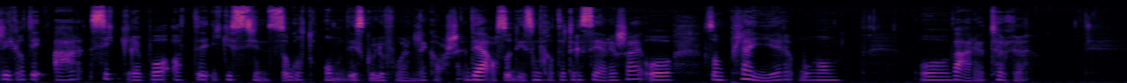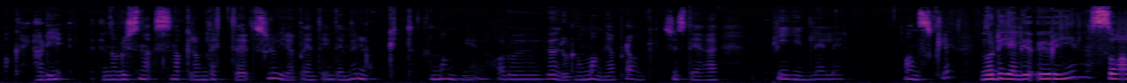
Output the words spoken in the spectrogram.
Slik at de er sikre på at det ikke syns så godt om de skulle få en lekkasje. Det er altså de som kateteriserer seg, og som pleier å, å være tørre. Okay. De, når du snakker om dette, så lurer jeg på en ting. Det med lukt. Mange, du, hører du om mange er plag? Syns det er pinlig eller vanskelig? Når det gjelder urin, så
